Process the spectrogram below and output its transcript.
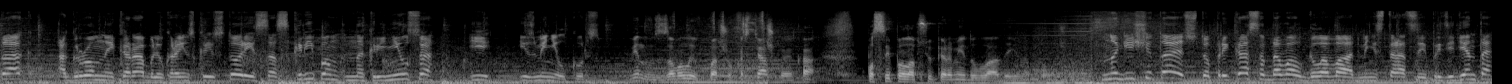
Так, огромный корабль украинской истории со скрипом накренился и изменил курс. Він завалив першу костяшку, яка посипала всю піраміду влади Януковича. Многие считают, что приказ отдавал глава администрации президента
